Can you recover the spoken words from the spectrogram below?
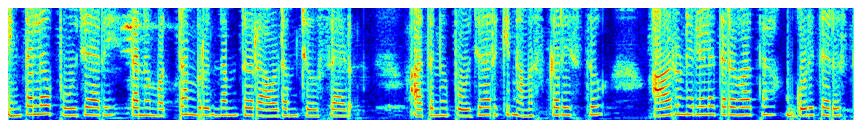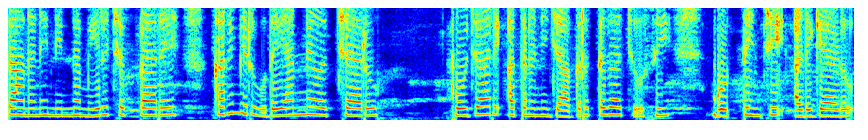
ఇంతలో పూజారి తన మొత్తం బృందంతో రావడం చూశాడు. అతను పూజారికి నమస్కరిస్తూ ఆరు నెలల తర్వాత గుడి తెరుస్తానని నిన్న మీరు చెప్పారే కానీ మీరు ఉదయాన్నే వచ్చారు. పూజారి అతనిని జాగ్రత్తగా చూసి గుర్తించి అడిగాడు.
